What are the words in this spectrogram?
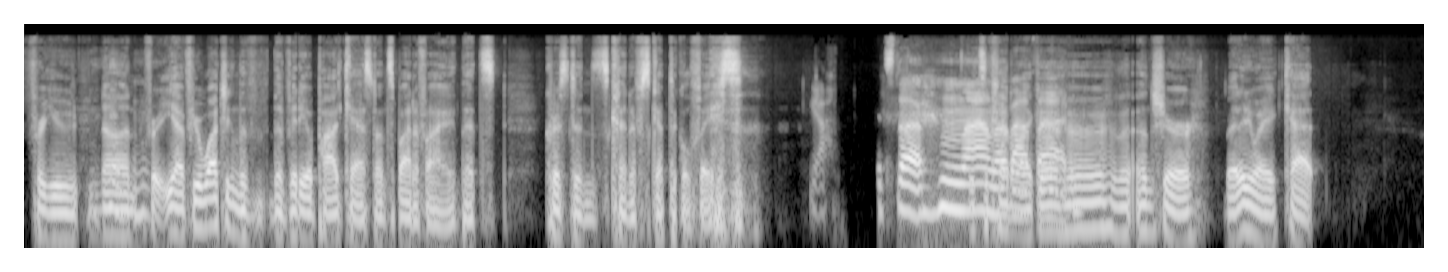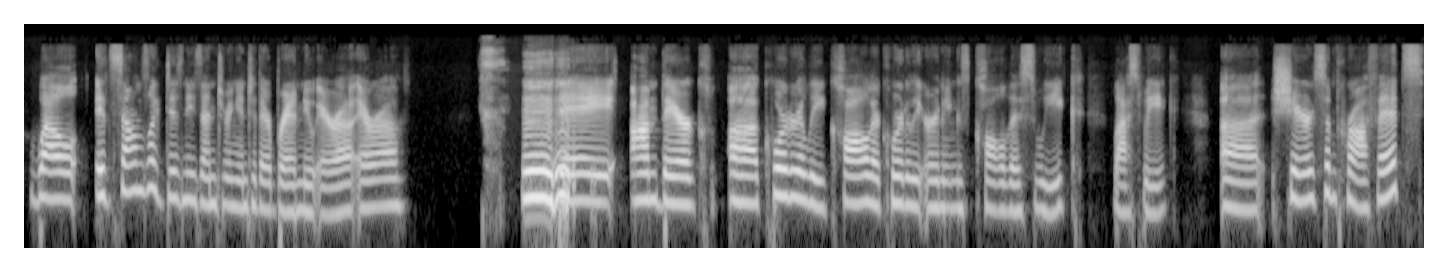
for you non for yeah if you're watching the the video podcast on spotify that's kristen's kind of skeptical face Yeah. It's the hmm, I it's don't know about like that. uh, unsure but anyway cat Well, it sounds like Disney's entering into their brand new era era. Mhm. they on their uh quarterly call their quarterly earnings call this week last week uh shared some profits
